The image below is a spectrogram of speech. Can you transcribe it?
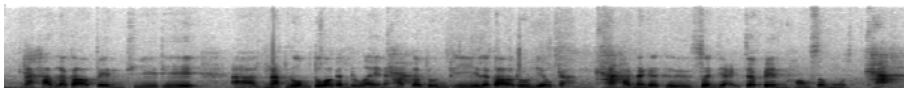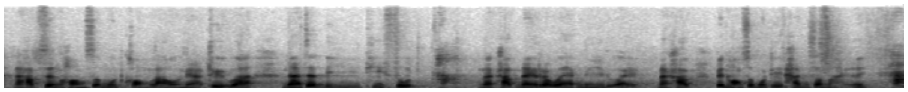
ำนะครับ แล้วก็เป็นที่ที่อ่านัดรวมตัวกันด้วยนะครับค่ะกับรุ่นพี่แล้วก็รุ่นเดียวกันค่ะนะครับ นั่นก็คือส่วนใหญ่จะเป็นห้องสมุดค่ะนะครับ ซึ่งห้องสมุดของเราเนี่ยถือว่าน่าจะดีที่สุดค่ะนะครับในระแวกนี้ด้วยนะครับ เป็นห้องสมุดที่ทันสมัยค่ะ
